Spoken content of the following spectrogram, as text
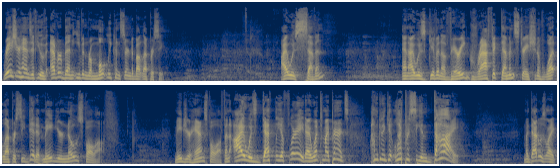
Raise your hands if you have ever been even remotely concerned about leprosy. I was seven and I was given a very graphic demonstration of what leprosy did. It made your nose fall off, made your hands fall off. And I was deathly afraid. I went to my parents, I'm going to get leprosy and die. My dad was like,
